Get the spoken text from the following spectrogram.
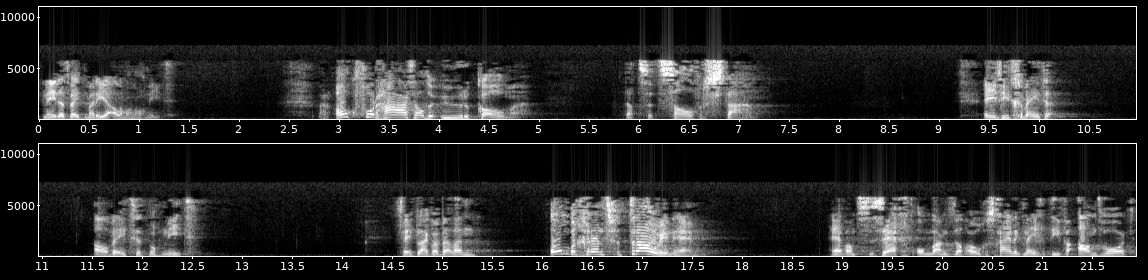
Nee, dat weet Maria allemaal nog niet. Maar ook voor haar zal de uren komen. Dat ze het zal verstaan. En je ziet gemeente, al weet ze het nog niet, ze heeft blijkbaar wel een onbegrensd vertrouwen in hem. want ze zegt, ondanks dat ogenschijnlijk negatieve antwoord,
